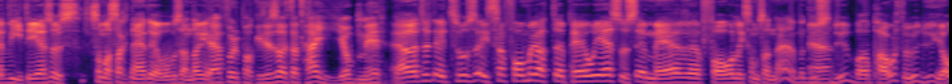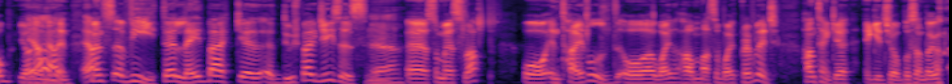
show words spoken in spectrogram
er hvite Jesus som har sagt nei til å jobbe på søndagen. Ja, for Pakkis Jesus har sagt hei, jobb mer. Ja, jeg, tror- jeg, tror, jeg ser for meg at eh, PO-Jesus er mer for liksom sånn Nei, men du, Ja. du bare power through, du jobb, gjør Ja, jobben ja, din. ja. Mens eh, hvite laidback uh, douchebag-Jesus, Ja. eh, som er slapp og entitled og white, har masse white privilege, han tenker jeg gidder ikke jobbe på søndager.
